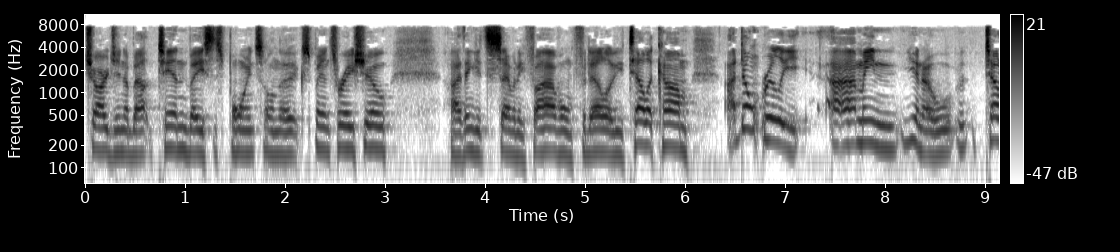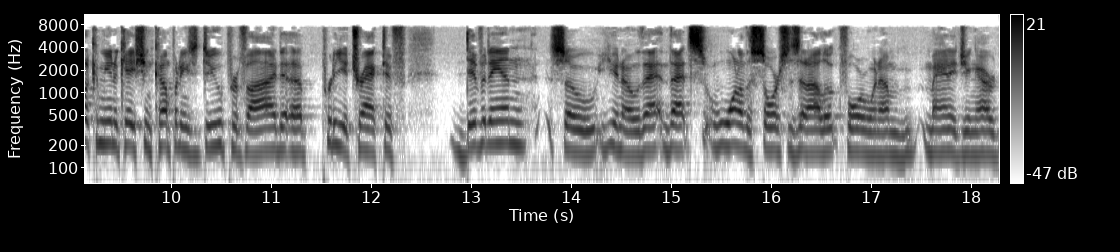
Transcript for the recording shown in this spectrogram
charging about 10 basis points on the expense ratio. I think it's 75 on Fidelity Telecom. I don't really, I mean, you know, telecommunication companies do provide a pretty attractive dividend. So you know that that's one of the sources that I look for when I'm managing our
